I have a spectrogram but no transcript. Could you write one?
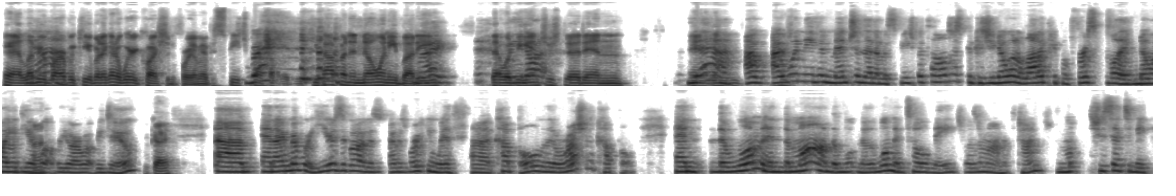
Hey, I love your barbecue, but I got a weird question for you. I'm a speech pathologist. If you happen to know anybody Right. that would Well, be interested in, Yeah, in- I, I wouldn't even mention that I'm a speech pathologist because you know what? A lot of people, first of all, they have no idea Uh-huh. what we are, what we do. okay. Um, and I remember years ago, I was I was working with a couple, they were a Russian couple, and the woman, the mom, the, wo- the woman told me she was a mom at the time. She said to me,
